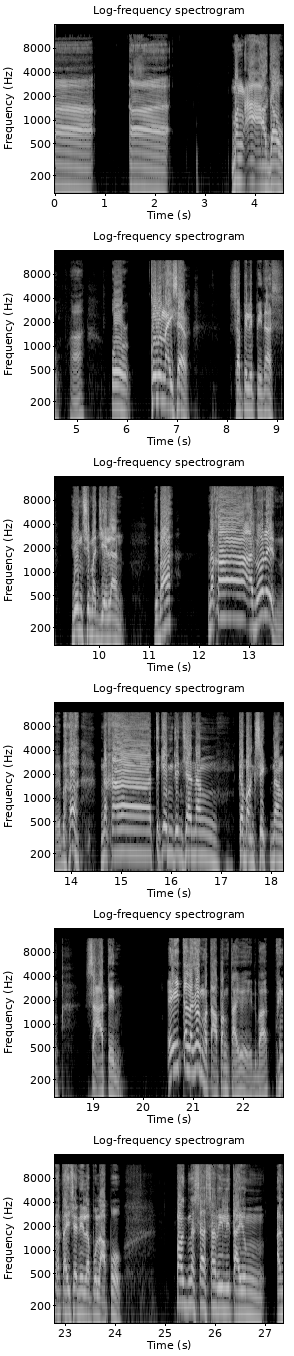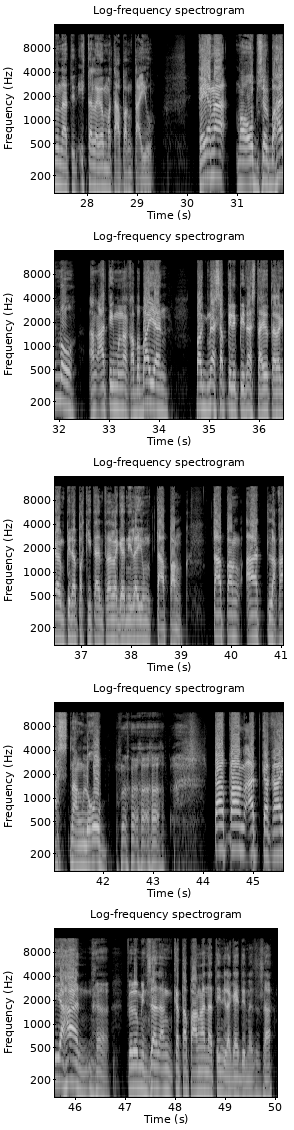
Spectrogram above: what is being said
ah, mang-aagaw ha or colonizer sa Pilipinas. Yun si Magellan. 'Di ba? Naka ano rin, 'di ba? Nakatikim din siya ng kabagsik ng sa atin. Eh talagang matapang tayo eh, 'di ba? Pinatay siya nila Pulapo. Pag nasa sarili tayong ano natin, is talagang matapang tayo. Kaya nga, maobserbahan mo ang ating mga kababayan, pag nasa Pilipinas tayo talagang pinapakita talaga nila yung tapang. Tapang at lakas ng loob. tapang at kakayahan. Pero minsan ang katapangan natin ilagay din natin sa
